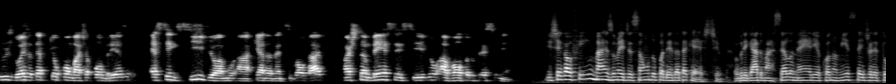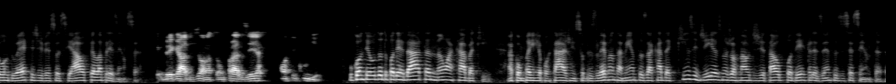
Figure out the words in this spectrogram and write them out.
para os dois, até porque o combate à pobreza é sensível à queda da desigualdade, mas também é sensível à volta do crescimento. E chega ao fim mais uma edição do Poder DataCast. Obrigado, Marcelo Neri, economista e diretor do FGV Social, pela presença. Obrigado, Jonathan. Um prazer contem comigo. O conteúdo do Poder Data não acaba aqui. Acompanhe reportagens sobre os levantamentos a cada 15 dias no jornal digital Poder 360.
